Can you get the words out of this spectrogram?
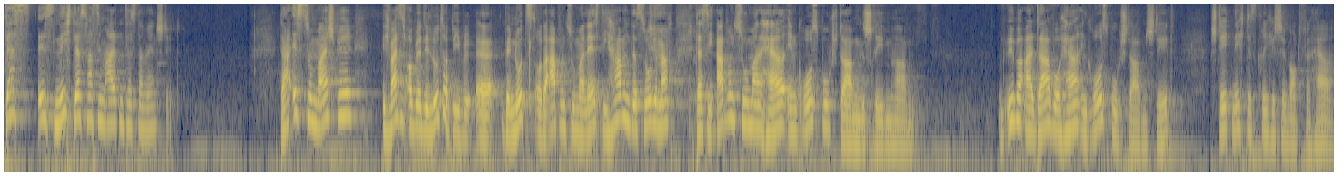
das ist nicht das, was im Alten Testament steht. Da ist zum Beispiel, ich weiß nicht, ob ihr die Lutherbibel äh, benutzt oder ab und zu mal lest, die haben das so gemacht, dass sie ab und zu mal Herr in Großbuchstaben geschrieben haben. Und überall da, wo Herr in Großbuchstaben steht, steht nicht das griechische Wort für Herr,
